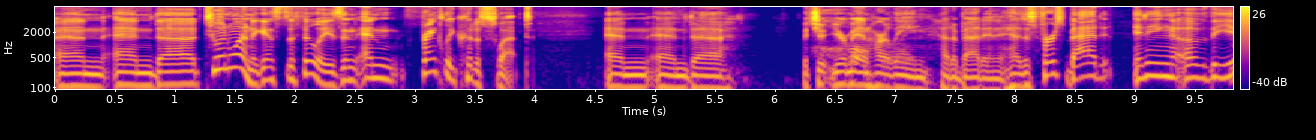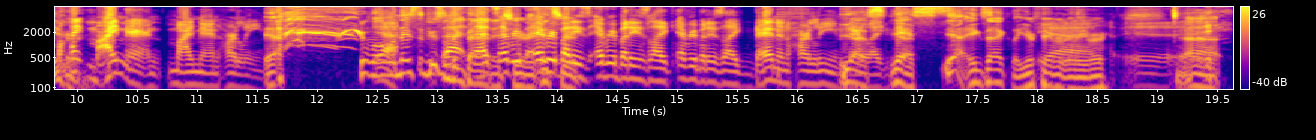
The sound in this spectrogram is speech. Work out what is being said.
And and uh, two and one against the Phillies, and and frankly could have swept. And and uh, but your, your man Oh, boy. Jarlin had a bad inning. Had his first bad inning of the year. My, my man, my man, Jarlin. Yeah. well, Yeah. when they do something That- bad, that's it's your- every- your- everybody's everybody's like everybody's like Ben and Jarlin. Yes, like yes, this. yeah, exactly. Your favorite Yeah, reliever. Uh, Uh,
